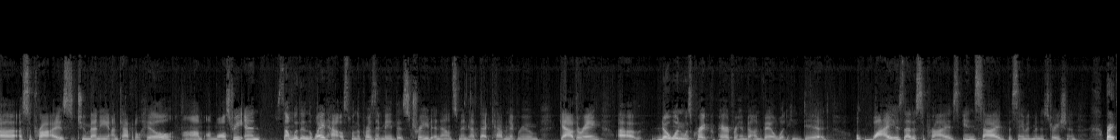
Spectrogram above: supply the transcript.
uh, a surprise to many on Capitol Hill, um, on Wall Street, and some within the White House when the president made this trade announcement at that cabinet room gathering. Uh, no one was quite prepared for him to unveil what he did. Why is that a surprise inside the same administration? Right.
